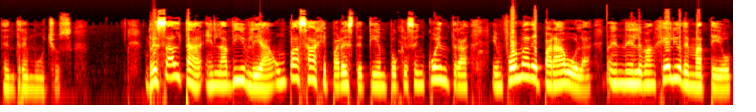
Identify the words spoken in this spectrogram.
de entre muchos. Resalta en la Biblia un pasaje para este tiempo que se encuentra en forma de parábola en el Evangelio de Mateo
